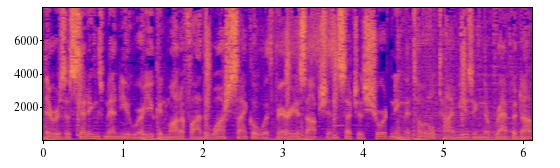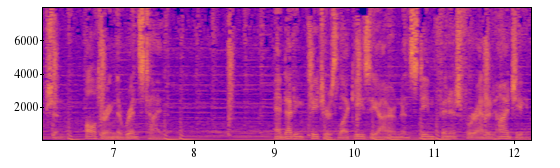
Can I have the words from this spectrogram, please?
there is a settings menu where you can modify the wash cycle with various options such as shortening the total time using the rapid option, altering the rinse type, and adding features like easy iron and steam finish for added hygiene.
